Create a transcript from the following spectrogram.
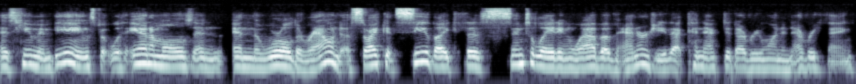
as human beings, but with animals and and the world around us. So I could see like this scintillating web of energy that connected everyone and everything.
